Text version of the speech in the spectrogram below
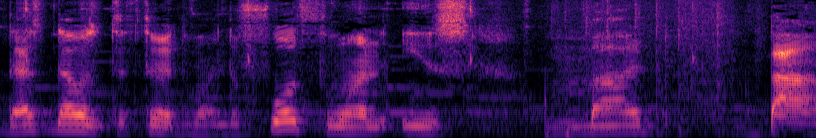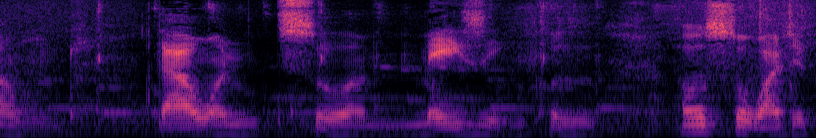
that's that was the third one. The fourth one is Mud Bound. That one so amazing because I also watch it.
